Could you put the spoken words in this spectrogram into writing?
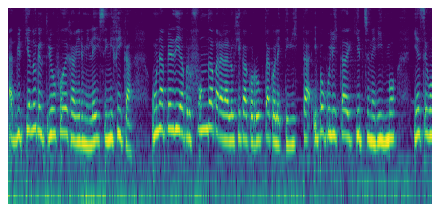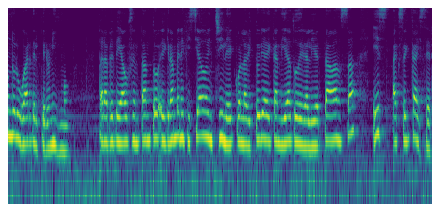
advirtiendo que el triunfo de Javier Milei significa una pérdida profunda para la lógica corrupta, colectivista y populista del kirchnerismo y en segundo lugar del peronismo. Para Pepe Aus, en tanto, el gran beneficiado en Chile con la victoria del candidato de la Libertad Avanza es Axel Kaiser.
